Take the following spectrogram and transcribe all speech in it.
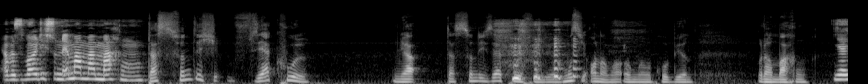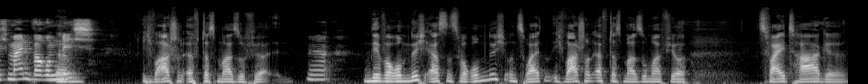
aber das wollte ich schon immer mal machen. Das finde ich sehr cool. Ja, das finde ich sehr cool von dir. Muss ich auch nochmal irgendwann mal probieren. Oder machen. Ja, ich meine, warum ähm, nicht? Ich war schon öfters mal so für. Ja. Nee, warum nicht? Erstens, warum nicht? Und zweitens, ich war schon öfters mal so mal für zwei Tage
